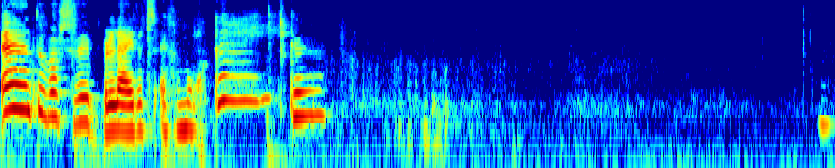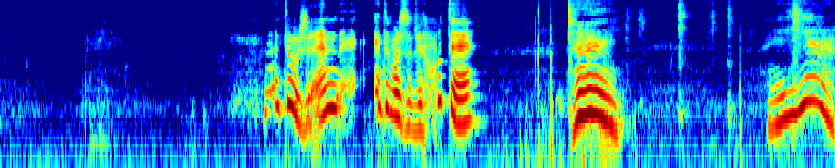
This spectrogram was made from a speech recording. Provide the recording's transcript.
En toen was ze weer blij dat ze even mocht kijken. En toen, en, was het weer goed, hè? Hey. Ja.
